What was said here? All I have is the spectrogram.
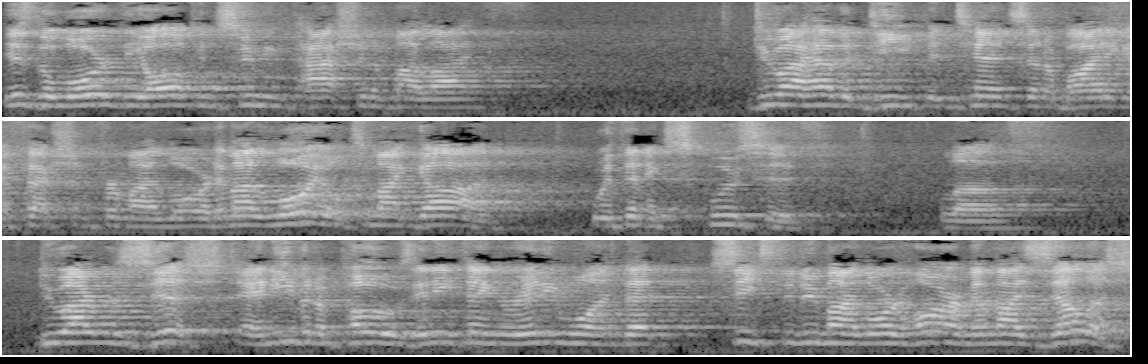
Is the Lord the all consuming passion of my life? Do I have a deep, intense, and abiding affection for my Lord? Am I loyal to my God with an exclusive love? Do I resist and even oppose anything or anyone that seeks to do my Lord harm? Am I zealous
